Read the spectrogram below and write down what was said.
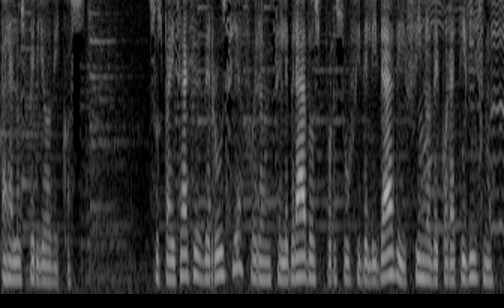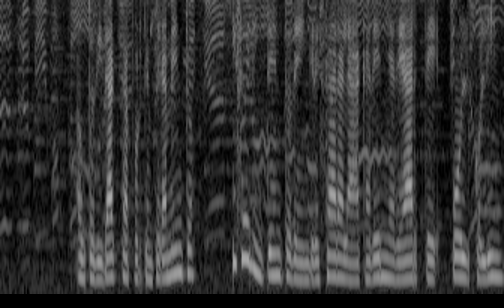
para los periódicos. Sus paisajes de Rusia fueron celebrados por su fidelidad y fino decorativismo. Autodidacta por temperamento, hizo el intento de ingresar a la Academia de Arte Paul Colin,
